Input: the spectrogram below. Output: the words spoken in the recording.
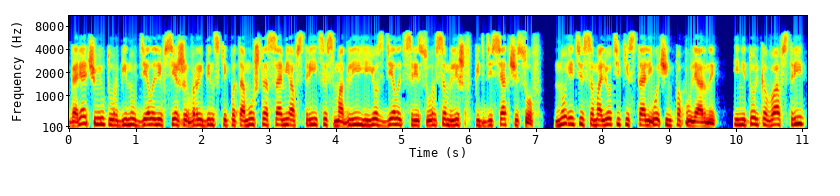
Горячую турбину делали все же в Рыбинске, потому что сами австрийцы смогли ее сделать с ресурсом лишь в 50 часов. Но эти самолетики стали очень популярны, и не только в Австрии,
